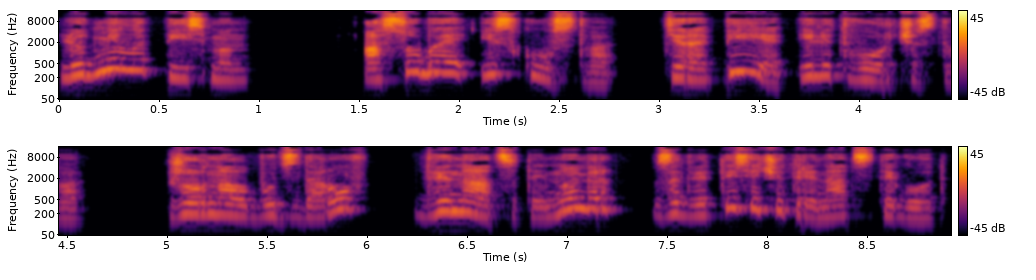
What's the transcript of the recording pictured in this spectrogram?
Людмила Письман. «Особое искусство. Терапия или творчество». Журнал «Будь здоров», 12 номер за 2013 год.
